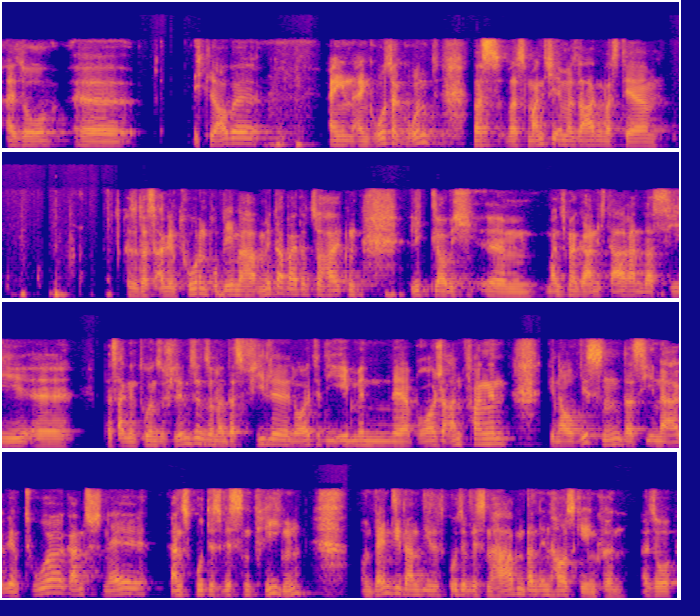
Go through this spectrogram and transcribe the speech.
Also äh, ich glaube, ein, ein großer Grund, was, was manche immer sagen, was der, also dass Agenturen Probleme haben, Mitarbeiter zu halten, liegt, glaube ich, ähm, manchmal gar nicht daran, dass sie äh, dass Agenturen so schlimm sind, sondern dass viele Leute, die eben in der Branche anfangen, genau wissen, dass sie in der Agentur ganz schnell ganz gutes Wissen kriegen. Und wenn sie dann dieses gute Wissen haben, dann in-house gehen können. Also,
